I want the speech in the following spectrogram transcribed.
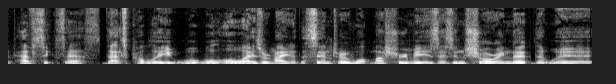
to have success. That's probably will, will always remain at the centre of what Mushroom is, is ensuring that that we're,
